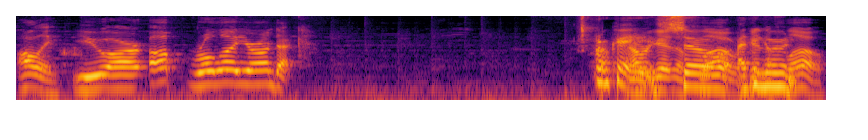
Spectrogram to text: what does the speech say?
Holly, you are up. Roloy, you're on deck. Okay, Now we're so a flow. We're I think I'm gonna, flow.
